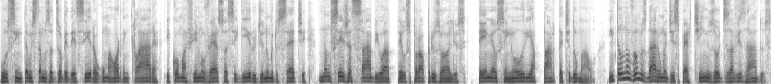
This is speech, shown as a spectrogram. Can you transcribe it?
ou se então estamos a desobedecer alguma ordem clara, e como afirma o verso a seguir, o de número 7, não seja sábio a teus próprios olhos, teme ao Senhor e aparta-te do mal. Então não vamos dar uma de espertinhos ou desavisados,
